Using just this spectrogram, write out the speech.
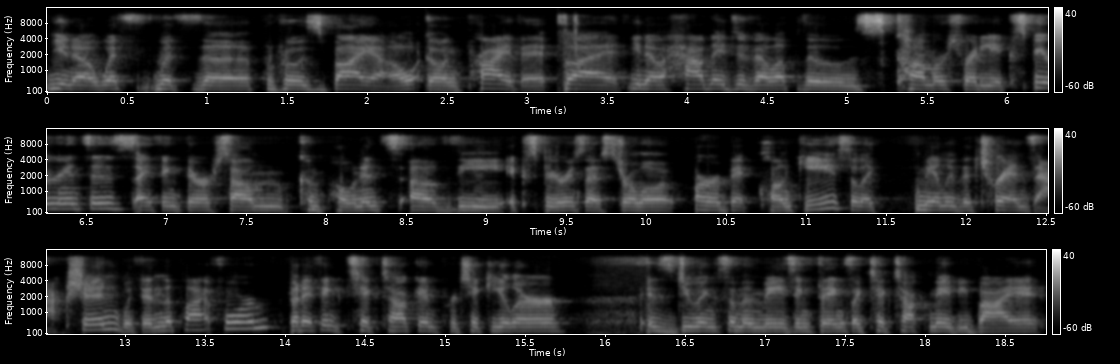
you know, with, with the proposed buyout going private. But, you know, how they develop those commerce ready experiences. I think there are some components of the experience that still are a bit clunky. So like mainly the transaction within the platform. But I think TikTok in particular is doing some amazing things. Like TikTok made me buy it,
